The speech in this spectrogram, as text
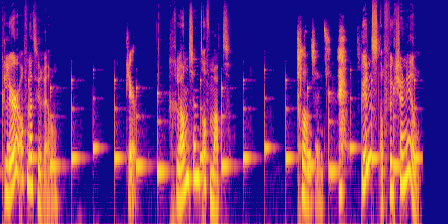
Kleur of naturel? Kleur. Glanzend of mat? Glanzend. Kunst of functioneel?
